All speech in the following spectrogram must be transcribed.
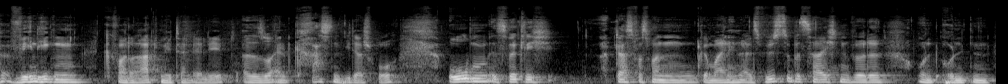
wenigen Quadratmetern erlebt. Also so einen krassen Widerspruch. Oben ist wirklich das, was man gemeinhin als Wüste bezeichnen würde. Und unten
